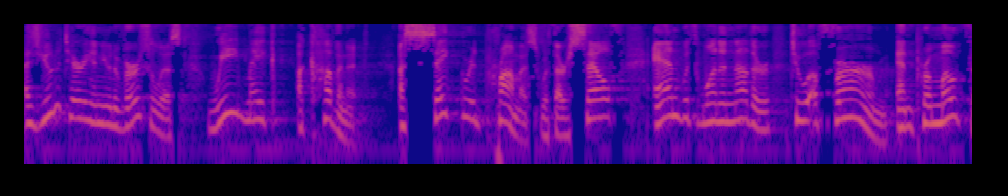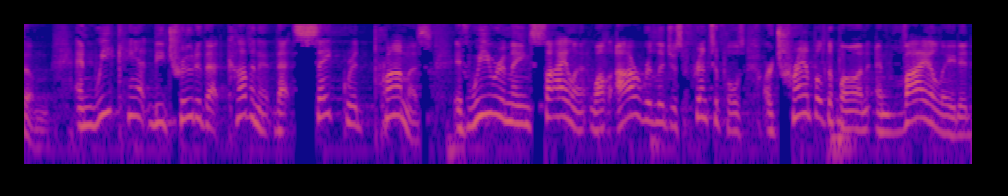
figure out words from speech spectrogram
as Unitarian Universalists, we make a covenant a sacred promise with ourselves and with one another to affirm and promote them. And we can't be true to that covenant, that sacred promise, if we remain silent while our religious principles are trampled upon and violated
